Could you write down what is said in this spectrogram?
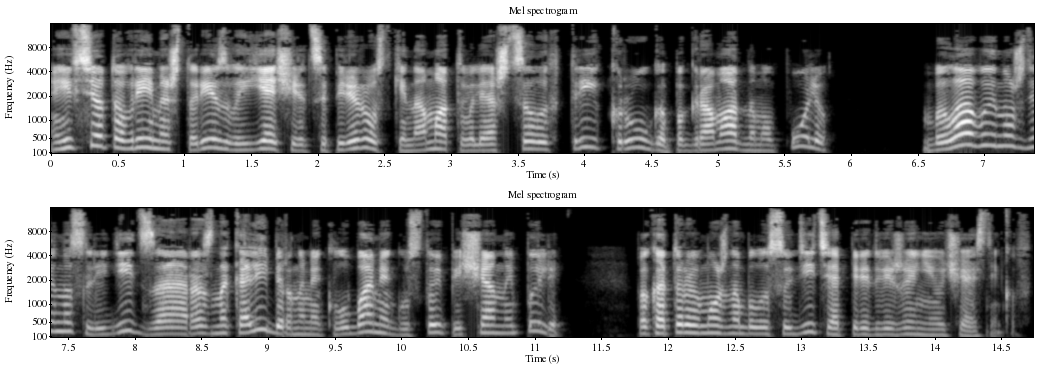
И все то время, что резвые ящерицы-переростки наматывали аж целых три круга по громадному полю, была вынуждена следить за разнокалиберными клубами густой песчаной пыли, по которой можно было судить о передвижении участников.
